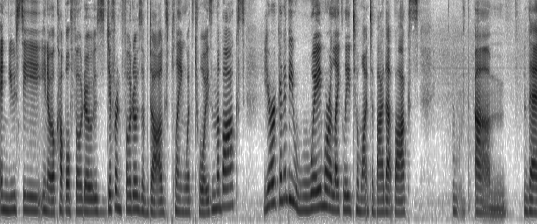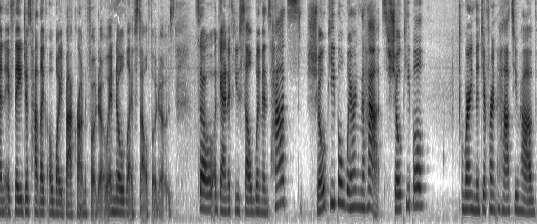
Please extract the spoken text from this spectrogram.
and you see, you know, a couple photos, different photos of dogs playing with toys in the box, you're going to be way more likely to want to buy that box um, than if they just had like a white background photo and no lifestyle photos. So, again, if you sell women's hats, show people wearing the hats, show people wearing the different hats you have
